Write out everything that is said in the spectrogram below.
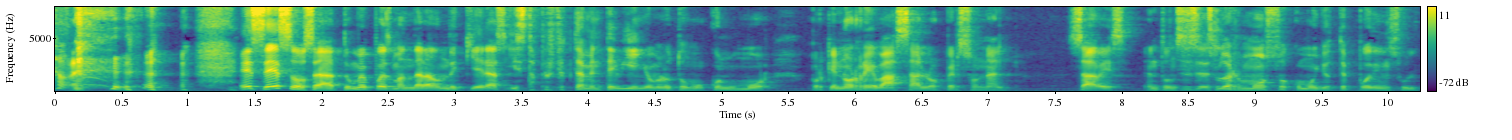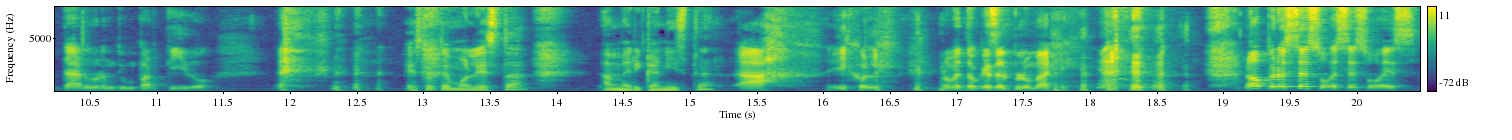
es eso, o sea, tú me puedes mandar a donde quieras y está perfectamente bien, yo me lo tomo con humor, porque no rebasa lo personal, ¿sabes? Entonces es lo hermoso como yo te puedo insultar durante un partido. ¿Esto te molesta, americanista? Ah, híjole, no me toques el plumaje. no, pero es eso, es eso, es,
